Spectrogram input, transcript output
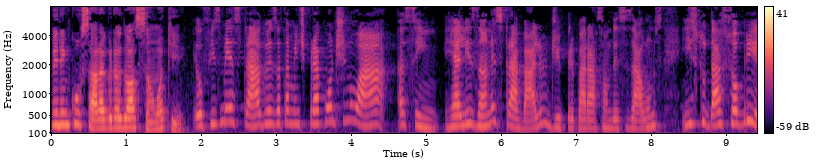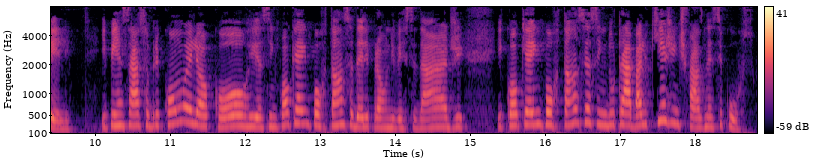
virem cursar a graduação aqui. Eu fiz mestrado exatamente para continuar, assim, realizando esse trabalho de preparação desses alunos e estudar sobre ele e pensar sobre como ele ocorre, assim, qual que é a importância dele para a universidade e qual que é a importância assim do trabalho que a gente faz nesse curso.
